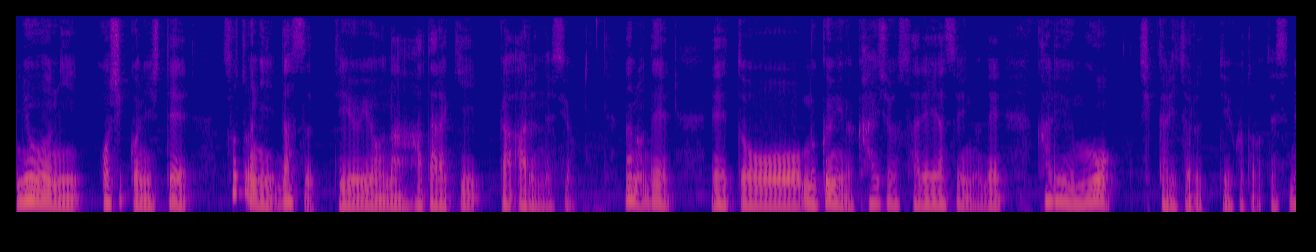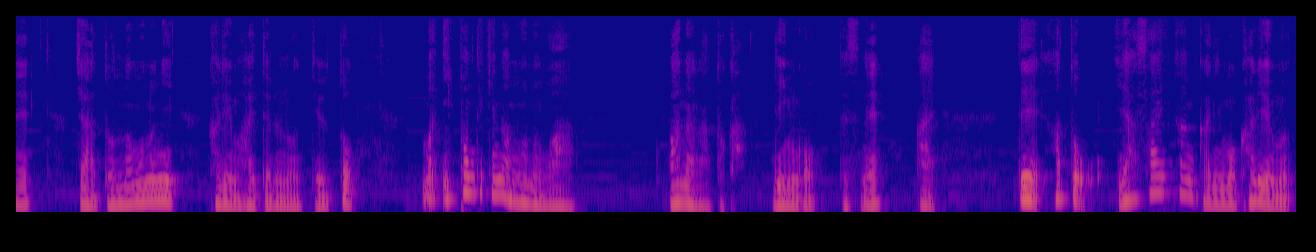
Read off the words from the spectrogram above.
尿におしっこにして外に出すっていうような働きがあるんですよ。なので、えっ、ー、と、むくみが解消されやすいので、カリウムをしっかり取るっていうことですね。じゃあ、どんなものにカリウム入ってるのっていうと、まあ、一般的なものは、バナナとかリンゴですね。はい。で、あと、野菜なんかにもカリウム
